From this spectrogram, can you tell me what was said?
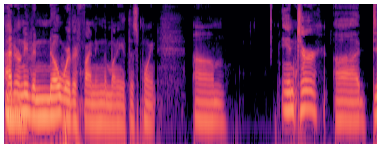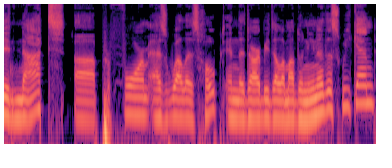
I don't hmm. even know where they're finding the money at this point. Um, Inter uh, did not uh, perform as well as hoped in the Derby della Madonnina this weekend.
